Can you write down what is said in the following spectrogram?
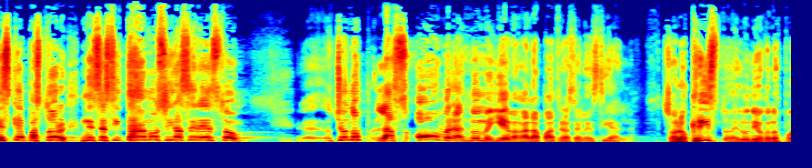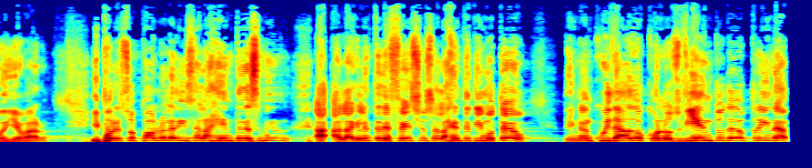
Es que, pastor, necesitamos ir a hacer esto. Yo no, las obras no me llevan a la patria celestial. Solo Cristo es el único que nos puede llevar. Y por eso Pablo le dice a la gente de a, la gente de Efesios, a la gente de Timoteo, tengan cuidado con los vientos de doctrina,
